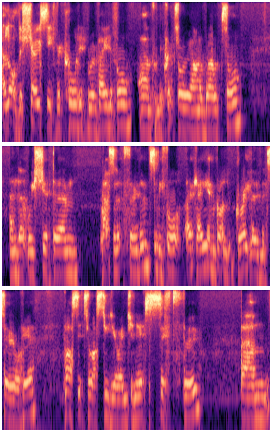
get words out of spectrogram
a lot of the shows he'd recorded were available um, from the Cryptoriana World Tour, and that we should um, perhaps look through them. So we thought, okay, we've got a great load of material here. Passed it to our studio engineer to sift through. Um,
